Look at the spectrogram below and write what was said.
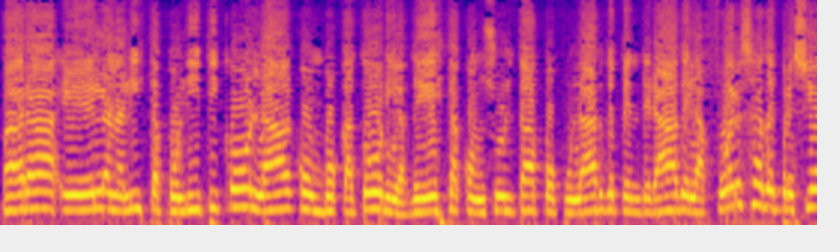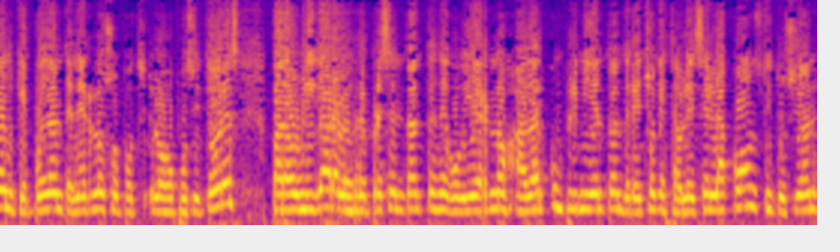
Para el analista político, la convocatoria de esta consulta popular dependerá de la fuerza de presión que puedan tener los, los, opositores para obligar a los representantes de gobierno a dar cumplimiento al derecho que establece la Constitución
